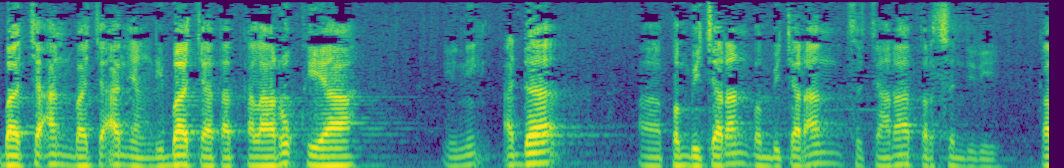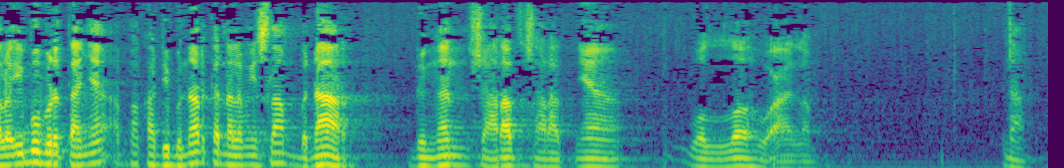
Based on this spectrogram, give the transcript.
bacaan-bacaan yang dibaca tatkala ruqyah. Ini ada uh, pembicaraan-pembicaraan secara tersendiri. Kalau ibu bertanya apakah dibenarkan dalam Islam? Benar dengan syarat-syaratnya. Wallahu alam. Nah.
